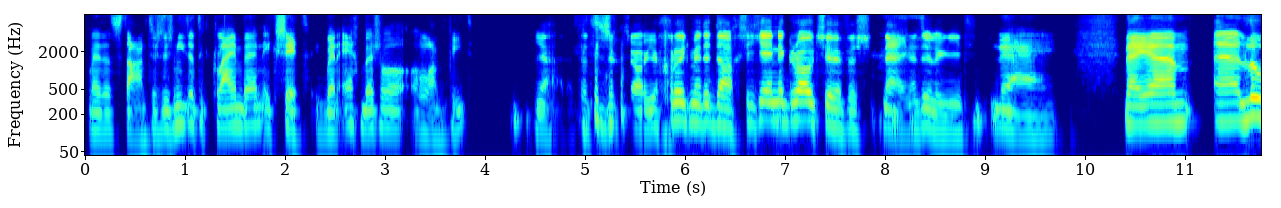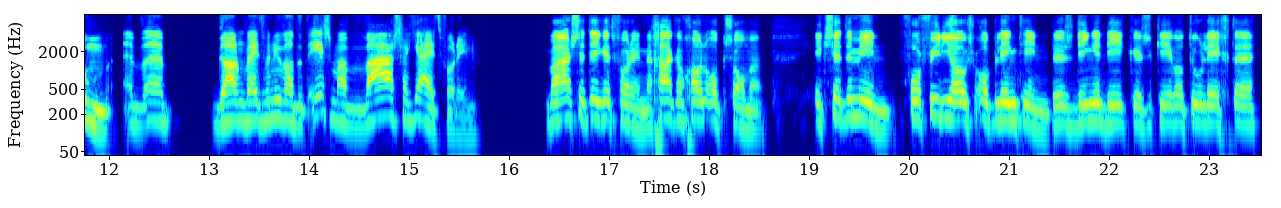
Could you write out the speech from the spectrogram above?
met het staan. Het is dus niet dat ik klein ben, ik zit. Ik ben echt best wel lang, Piet. Ja, dat is ook zo. Je groeit met de dag. Zit je in de growth service? Nee, natuurlijk niet. Nee. Nee, um, uh, Loom. dan weten we nu wat het is, maar waar zet jij het voor in? Waar zet ik het voor in? Dan ga ik hem gewoon opsommen. Ik zet hem in voor video's op LinkedIn. Dus dingen die ik eens een keer wil toelichten.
